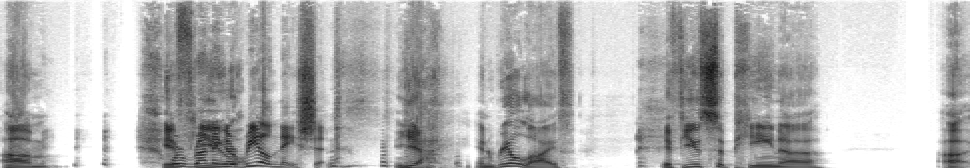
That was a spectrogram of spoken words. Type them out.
um we're running you, a real nation. yeah, in real life, if you subpoena, uh,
